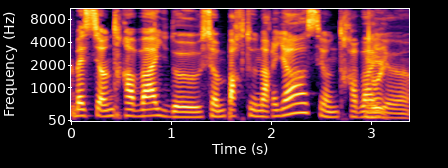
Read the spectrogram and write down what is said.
Ben, c'est un travail de, c'est un partenariat, c'est un travail Oui. euh,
